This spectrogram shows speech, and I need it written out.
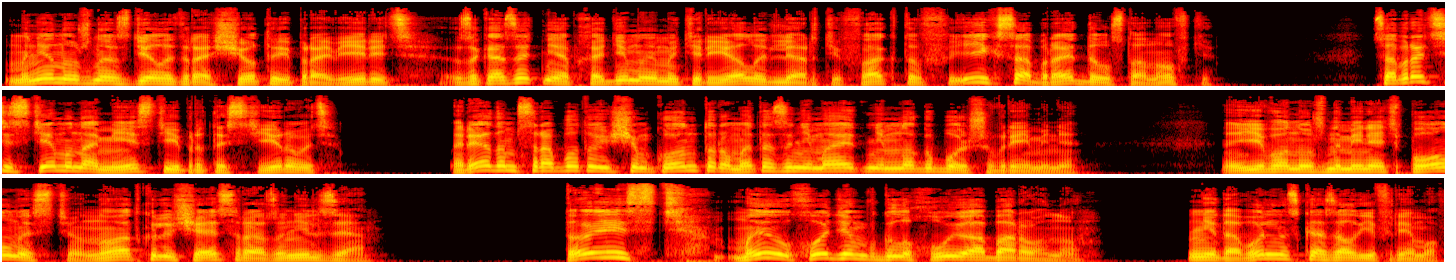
«Мне нужно сделать расчеты и проверить, заказать необходимые материалы для артефактов и их собрать до установки. Собрать систему на месте и протестировать. Рядом с работающим контуром это занимает немного больше времени. Его нужно менять полностью, но отключать сразу нельзя». «То есть мы уходим в глухую оборону», — недовольно сказал Ефремов.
